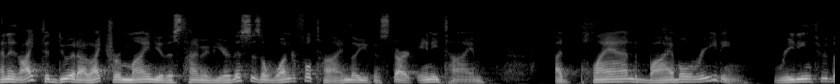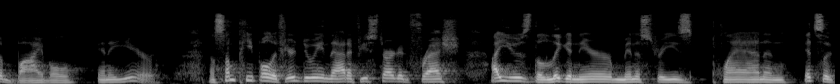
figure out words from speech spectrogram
And I'd like to do it. I'd like to remind you this time of year. This is a wonderful time, though you can start any time, a planned Bible reading, reading through the Bible in a year. Now, some people, if you're doing that, if you started fresh, I use the Ligonier Ministries plan, and it's a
